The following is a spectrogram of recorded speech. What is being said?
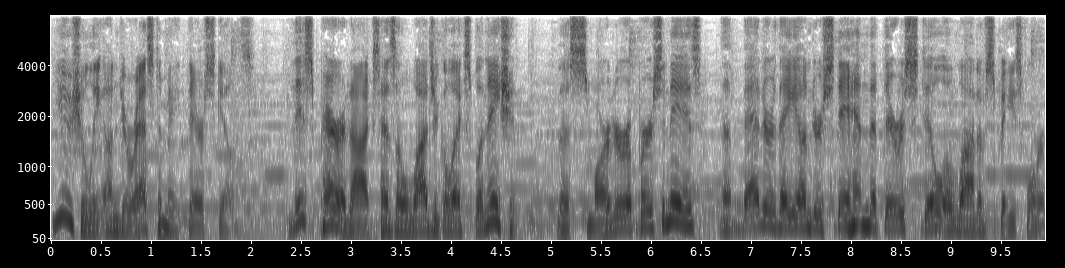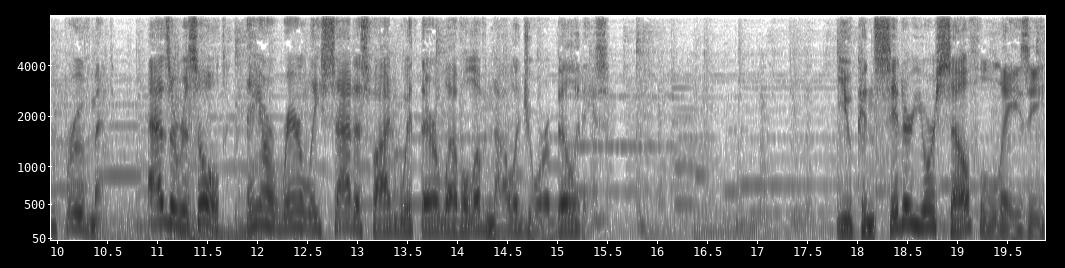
usually underestimate their skills. This paradox has a logical explanation. The smarter a person is, the better they understand that there is still a lot of space for improvement. As a result, they are rarely satisfied with their level of knowledge or abilities. You consider yourself lazy.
